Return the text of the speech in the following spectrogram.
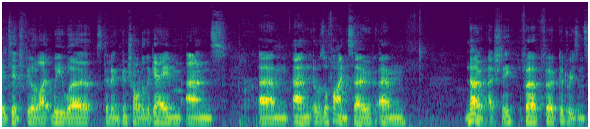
it did feel like we were still in control of the game, and um, and it was all fine. So um, no, actually, for for good reasons.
